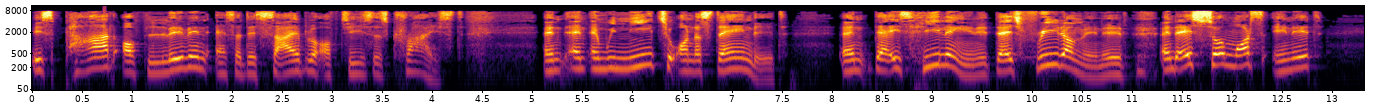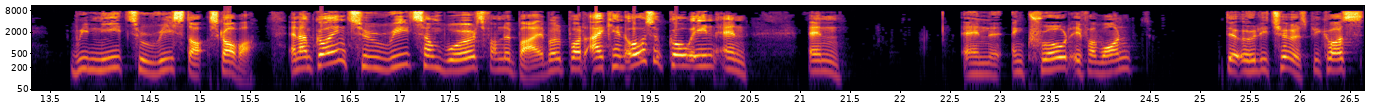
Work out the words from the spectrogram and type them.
It's part of living as a disciple of Jesus Christ. And, and, and we need to understand it. And there is healing in it. There is freedom in it. And there is so much in it we need to rediscover. And I'm going to read some words from the Bible, but I can also go in and, and, and, and quote if I want the early church because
